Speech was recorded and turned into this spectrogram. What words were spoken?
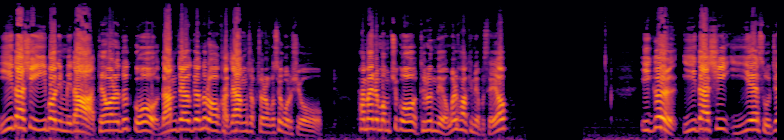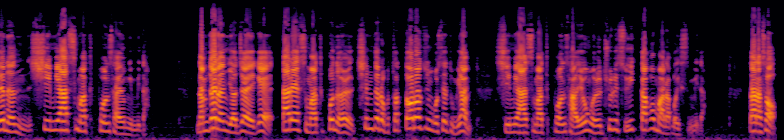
2-2번입니다. 대화를 듣고 남자 의견으로 가장 적절한 것을 고르시오. 화면을 멈추고 들은 내용을 확인해 보세요. 이 글 2-2의 소재는 심야 스마트폰 사용입니다. 남자는 여자에게 딸의 스마트폰을 침대로부터 떨어진 곳에 두면 심야 스마트폰 사용을 줄일 수 있다고 말하고 있습니다. 따라서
